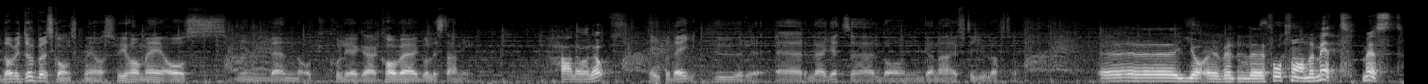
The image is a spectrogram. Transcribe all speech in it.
Idag har vi dubbel skånsk med oss. Vi har med oss min vän och kollega Kave Golestani. Hallå, hallå! Hej på dig! Hur är läget så här dagarna efter julafton? Uh, jag är väl fortfarande mätt, mest.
